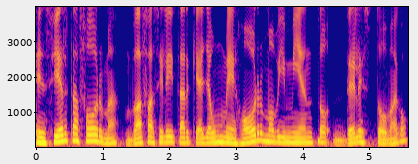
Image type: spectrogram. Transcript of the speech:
en cierta forma va a facilitar que haya un mejor movimiento del estómago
